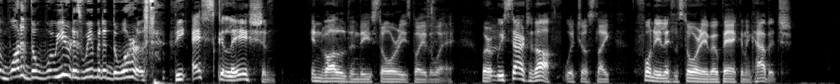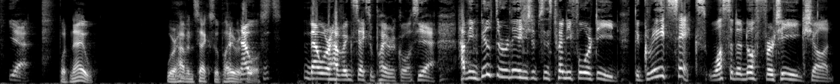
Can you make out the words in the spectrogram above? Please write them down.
one of the weirdest women in the world. The escalation involved in these stories, by the way, where Hmm. we started off with just like funny little story about bacon and cabbage, yeah. but now we're having sex with pirate Now- ghosts. Now we're having sex with pirate ghosts, yeah. Having built the relationship since 2014, the great sex wasn't enough for Teague, Sean.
